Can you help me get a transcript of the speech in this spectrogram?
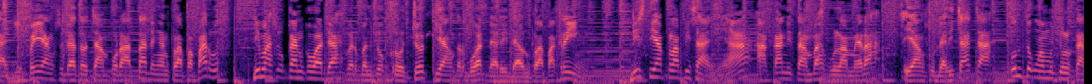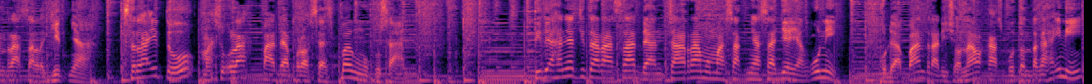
KGP yang sudah tercampur rata dengan kelapa parut dimasukkan ke wadah berbentuk kerucut yang terbuat dari daun kelapa kering. Di setiap lapisannya akan ditambah gula merah yang sudah dicacah untuk memunculkan rasa legitnya. Setelah itu, masuklah pada proses pengukusan. Tidak hanya cita rasa dan cara memasaknya saja yang unik, kudapan tradisional khas Buton Tengah ini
